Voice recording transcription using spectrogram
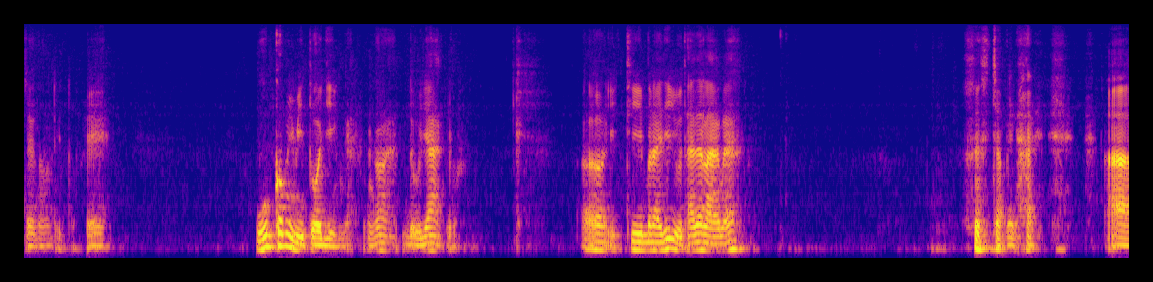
เจอนอริทโอเควูฟก็ไม่มีตัวยิงนะ มันก็ดูยากอยู่ เอ่ออีกทีมอะไรที่อยู่ท้ายตารางนะจำไม่ได้ อ่า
